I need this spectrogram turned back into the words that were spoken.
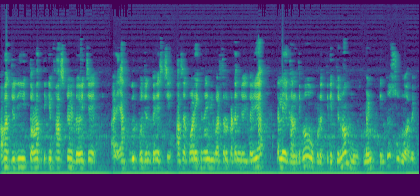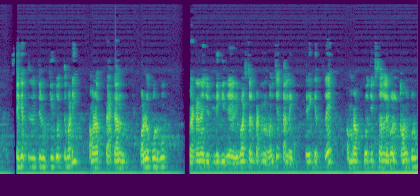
আবার যদি তলার দিকে ফার্স্ট রেড হয়েছে আর এত দূর পর্যন্ত এসছে। আসার পর এখানে রিভার্সাল প্যাটার্ন যদি তৈরি হয়, তাহলে এখান থেকেও উপরের দিকের জন্য মুভমেন্ট কিন্তু শুরু হবে। সেক্ষেত্রে জন্য কি করতে পারি, আমরা প্যাটার্ন ফলো করব। প্যাটার্নে যদি দেখি যে রিভার্সাল প্যাটার্ন হয়েছে, তাহলে সেই ক্ষেত্রে আমরা প্রজেকশন লেভেল কাউন্ট করব,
